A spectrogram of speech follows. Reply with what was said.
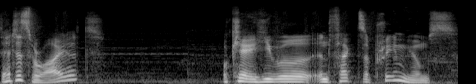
That is right. Okay, he will infect the premiums.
